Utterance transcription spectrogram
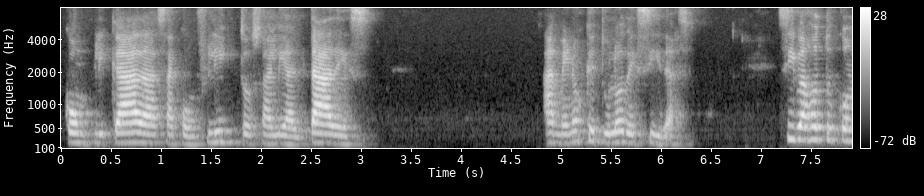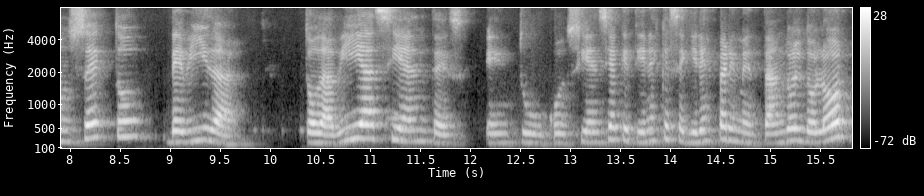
complicadas, a conflictos, a lealtades, a menos que tú lo decidas. Si bajo tu concepto de vida todavía sientes en tu conciencia que tienes que seguir experimentando el dolor,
